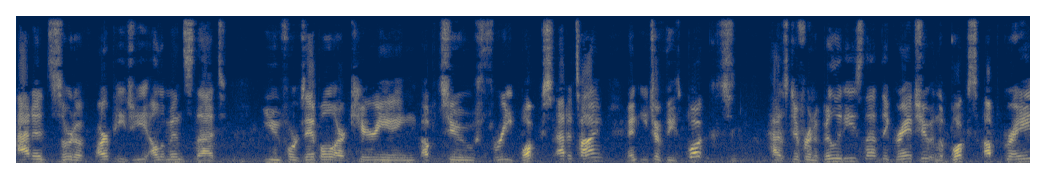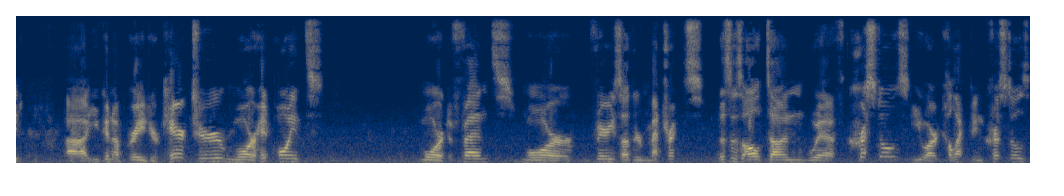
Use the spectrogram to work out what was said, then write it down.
added sort of RPG elements that you, for example, are carrying up to three books at a time, and each of these books has different abilities that they grant you, and the books upgrade. Uh, you can upgrade your character, more hit points, more defense, more various other metrics. This is all done with crystals. You are collecting crystals.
